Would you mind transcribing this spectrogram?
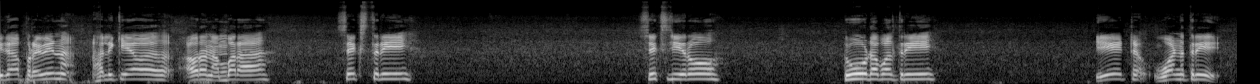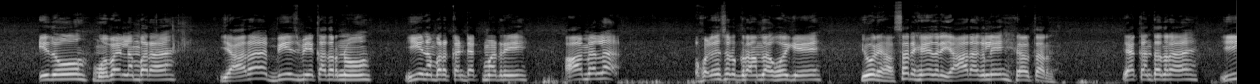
ಈಗ ಪ್ರವೀಣ್ ಹಲಿಕೆ ಅವರ number six three six zero two double three eight one three ಇದು ಮೊಬೈಲ್ ನಂಬರ ಯಾರ ಬೀಜ ಬೇಕಾದ್ರೂ ಈ ನಂಬರ್ ಕಾಂಟ್ಯಾಕ್ಟ್ ಮಾಡಿರಿ. ಆಮೇಲೆ ಹೊಳೆಸರು ಗ್ರಾಮದಾಗ ಹೋಗಿ ಇವ್ರ ಹೆಸರು ಹೇಳಿದ್ರೆ ಯಾರಾಗಲಿ ಹೇಳ್ತಾರೆ. ಯಾಕಂತಂದ್ರೆ ಈ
